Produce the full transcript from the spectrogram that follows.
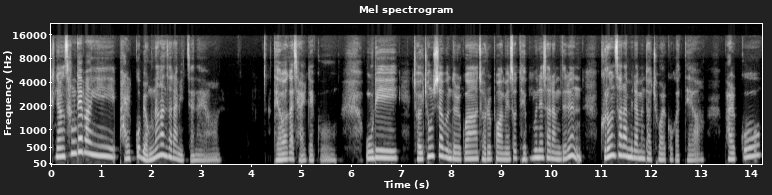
그냥 상대방이 밝고 명랑한 사람 있잖아요. 대화가 잘 되고 우리 저희 청취자분들과 저를 포함해서 대부분의 사람들은 그런 사람이라면 다 좋아할 것 같아요. 밝고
